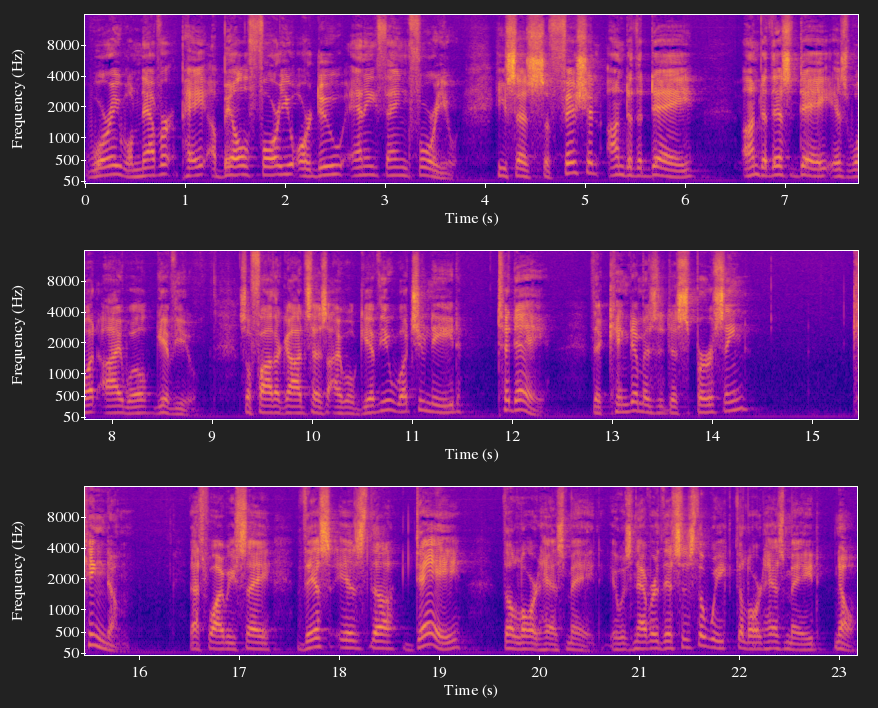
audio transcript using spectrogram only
Worry will never pay a bill for you or do anything for you. He says, Sufficient unto the day, unto this day is what I will give you. So, Father God says, I will give you what you need today. The kingdom is a dispersing kingdom. That's why we say, This is the day the Lord has made. It was never, This is the week the Lord has made. No,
